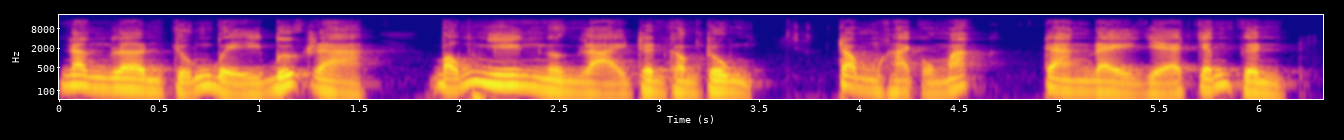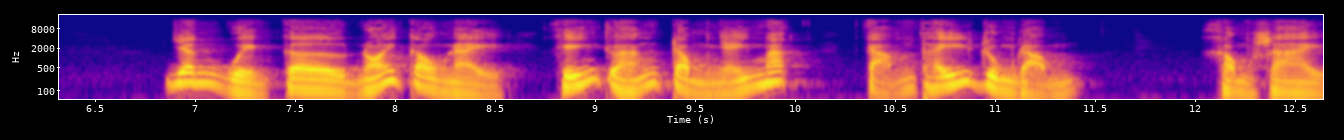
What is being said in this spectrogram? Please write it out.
nâng lên chuẩn bị bước ra, bỗng nhiên ngừng lại trên không trung, trong hai con mắt tràn đầy vẻ chấn kinh. Dân quyền cơ nói câu này khiến cho hắn trong nhảy mắt cảm thấy rung động. Không sai,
